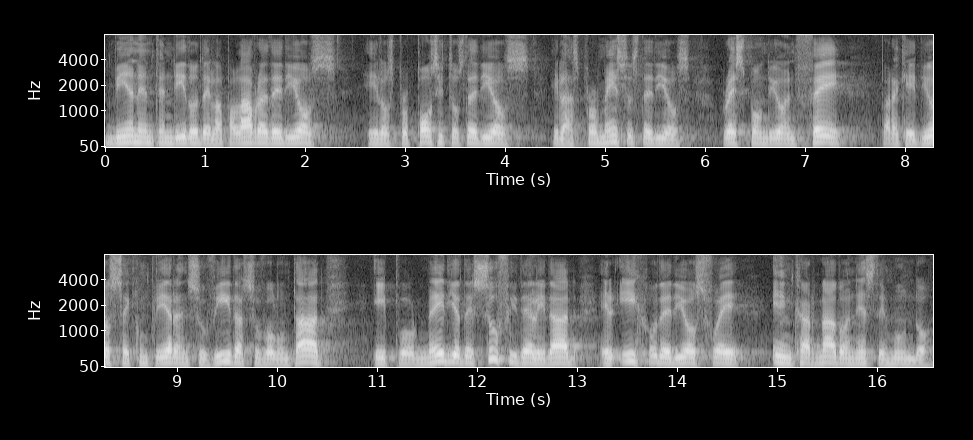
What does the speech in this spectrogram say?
bien entendido de la palabra de Dios y los propósitos de Dios, y las promesas de Dios, respondió en fe para que Dios se cumpliera en su vida, su voluntad, y por medio de su fidelidad el Hijo de Dios fue encarnado en este mundo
